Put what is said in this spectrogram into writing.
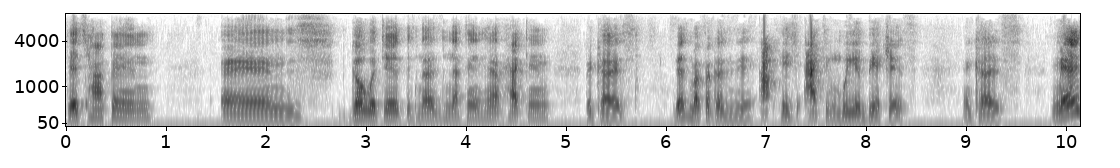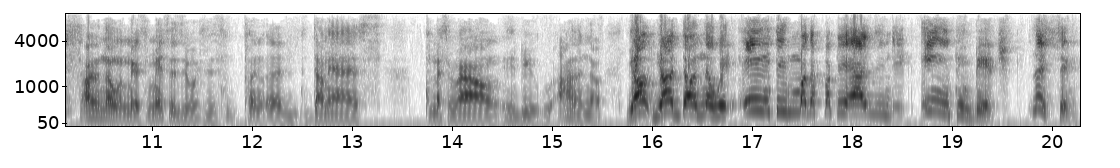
This happened, and go with it. It's not nothing ha- hacking because this motherfucker is he's acting weird bitches. Because Miss, I don't know what Miss Miss is was just playing uh, dumbass mess around. He'd be I don't know. Y'all y'all don't know what anything motherfucking ass anything bitch. Listen,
